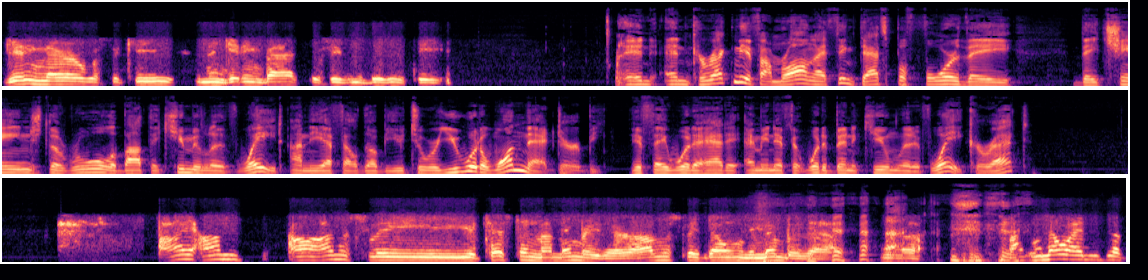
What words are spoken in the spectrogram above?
Getting there was the key, and then getting back was even the bigger key. And and correct me if I'm wrong. I think that's before they they changed the rule about the cumulative weight on the FLW tour. You would have won that derby if they would have had it. I mean, if it would have been a cumulative weight, correct? I um, honestly, you're testing my memory there. I honestly don't remember that. uh, I know I ended up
